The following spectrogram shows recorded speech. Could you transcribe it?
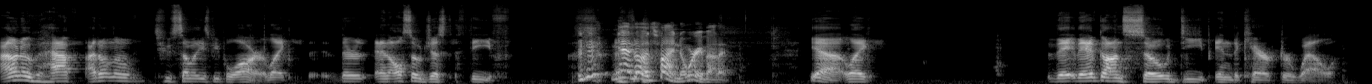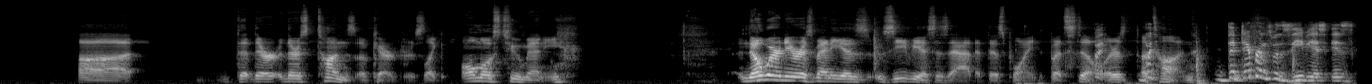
I don't know who half. I don't know who some of these people are. Like, they're and also just thief. yeah, no, it's fine. Don't worry about it. Yeah, like they they have gone so deep in the character well. Uh that there there's tons of characters, like almost too many. Nowhere near as many as Exvius is at at this point, but still, But- there's a ton. The difference with Exvius is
